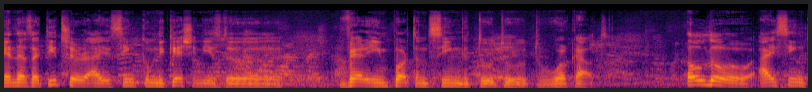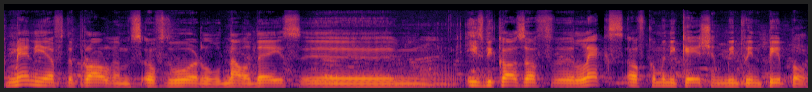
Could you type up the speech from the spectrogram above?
And as a teacher, I think communication is the very important thing to, to, to work out. Although I think many of the problems of the world nowadays um is because of uh, lacks of communication between people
